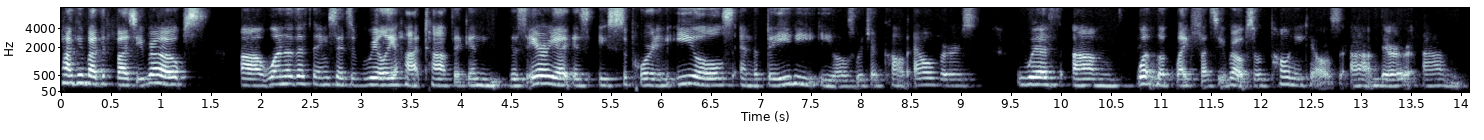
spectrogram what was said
Talking about the fuzzy ropes, uh, one of the things that's a really hot topic in this area is, is supporting eels and the baby eels, which are called elvers, with um, what look like fuzzy ropes or ponytails. Um, they're um,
